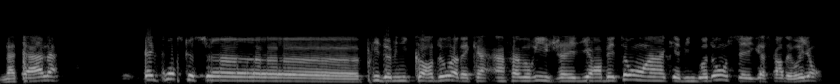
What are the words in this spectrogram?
natal. Quelle course que ce euh, prix Dominique Cordeau avec un, favori, j'allais dire en béton, hein, Kevin Baudon, c'est Gaspard de Brion.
